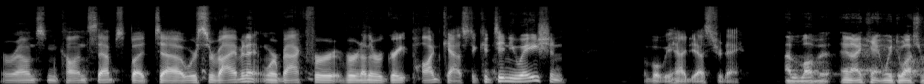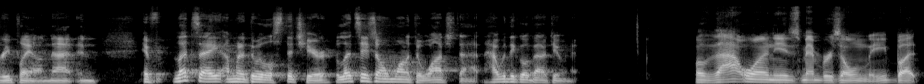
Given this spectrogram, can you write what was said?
around some concepts, but uh, we're surviving it, and we're back for for another great podcast, a continuation of what we had yesterday. I love it. And I can't wait to watch a replay on that. And if let's say I'm going to do a little stitch here, but let's say someone wanted to watch that, how would they go about doing it? Well, that one is members only, but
